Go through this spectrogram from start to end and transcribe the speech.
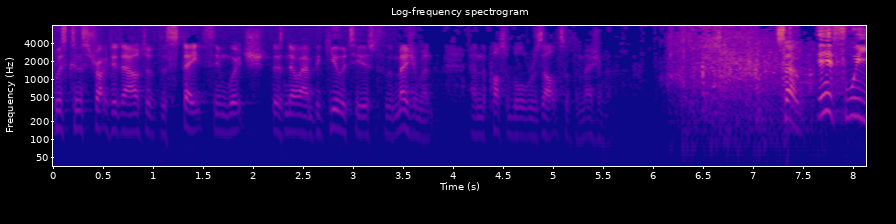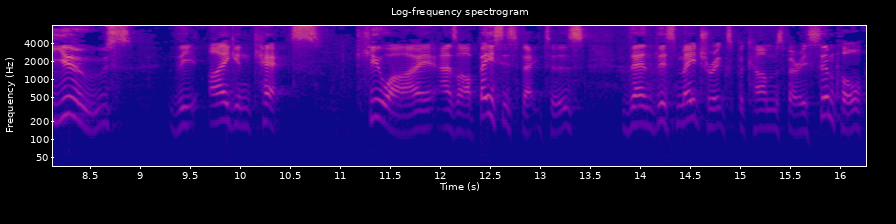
was constructed out of the states in which there's no ambiguity as to the measurement and the possible results of the measurement. So if we use the eigenkets qi as our basis vectors, then this matrix becomes very simple.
